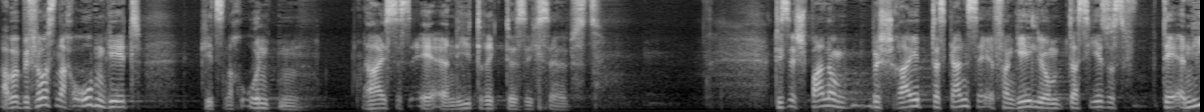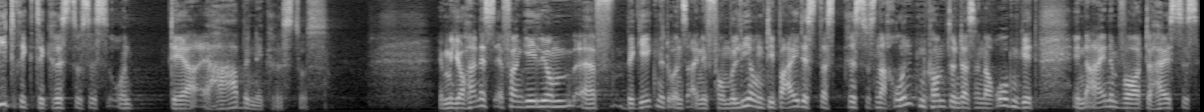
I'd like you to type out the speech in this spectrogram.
Aber bevor es nach oben geht, geht es nach unten. Da heißt es, er erniedrigte sich selbst. Diese Spannung beschreibt das ganze Evangelium, dass Jesus der erniedrigte Christus ist und der erhabene Christus. Im Johannesevangelium äh, begegnet uns eine Formulierung, die beides, dass Christus nach unten kommt und dass er nach oben geht, in einem Wort. Heißt es,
